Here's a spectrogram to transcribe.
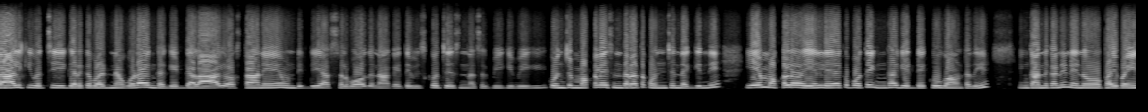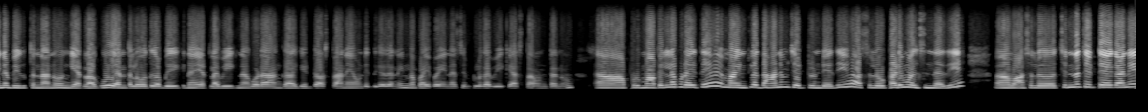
గాలికి వచ్చి గెరక పడినా కూడా ఇంకా గడ్డి అలాగే వస్తానే ఉండిద్ది. అస్సలు బాదు. నాకైతే విసుకొచ్చేసింది అసలు పీకి పీకి. కొంచెం మొక్కలు వేసిన తర్వాత కొంచెం తగ్గింది. ఏం మొక్కలు ఏం లేకపోతే ఇంకా గడ్డి ఎక్కువగా ఉంటది. ఇంకా అందుకని నేను పై పైన బిగుతున్నాను. ఇంక ఎట్లాగూ ఎంత లోతుగా వీకినా ఎట్లా వీకినా కూడా ఇంకా గిడ్డ వస్తానే ఉండిద్ది కదని ఇంకా పై పైన సింపుల్గా వీకేస్తా ఉంటాను. అప్పుడు మా పిల్లప్పుడు అయితే మా ఇంట్లో దానిమ్మ చెట్టు ఉండేది. అసలు పడి మొలిచింది అది. అసలు చిన్న చెట్టే కానీ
